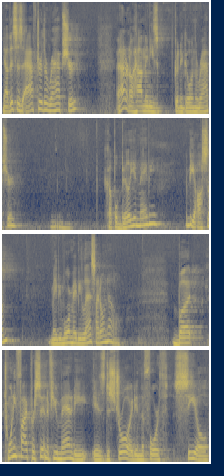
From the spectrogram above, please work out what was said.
Now, this is after the rapture. And I don't know how many's going to go in the rapture. A couple billion, maybe? It'd be awesome. Maybe more, maybe less. I don't know. But 25% of humanity is destroyed in the fourth seal.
